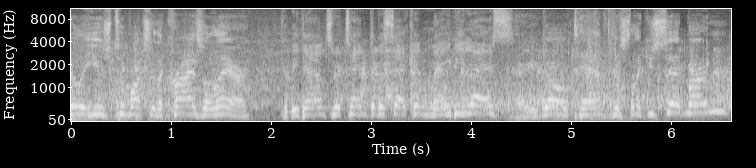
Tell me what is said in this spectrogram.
really used too much of the Kreisel there. Could be down to a tenth of a second, maybe less. There you go, tenth, just like you said, Martin. Down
